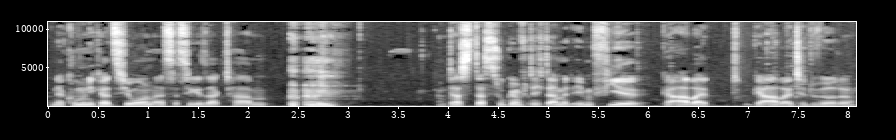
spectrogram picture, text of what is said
in der Kommunikation, als dass sie gesagt haben, dass, dass zukünftig damit eben viel gearbeitet, gearbeitet würde.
